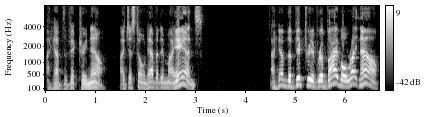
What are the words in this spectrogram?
I have the victory now. I just don't have it in my hands. I have the victory of revival right now.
